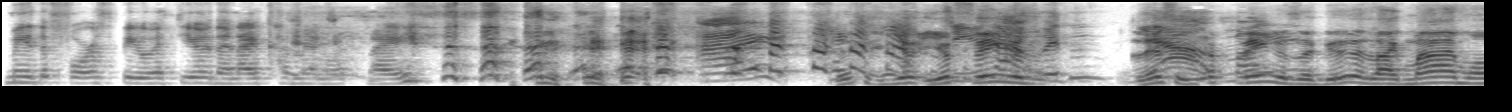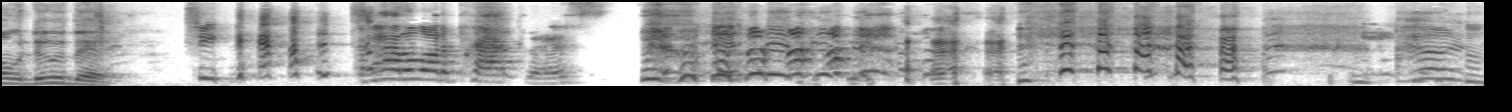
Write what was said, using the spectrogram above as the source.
"May the Fourth be with you." Then I come in with my. I listen, your, your fingers, with- listen, yeah, your my- fingers are good. Like mine won't do that. do that. I've had a lot of practice. How-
